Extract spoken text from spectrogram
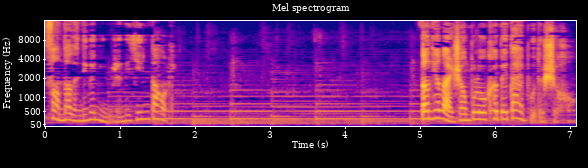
放到了那个女人的阴道里。当天晚上，布洛克被逮捕的时候，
